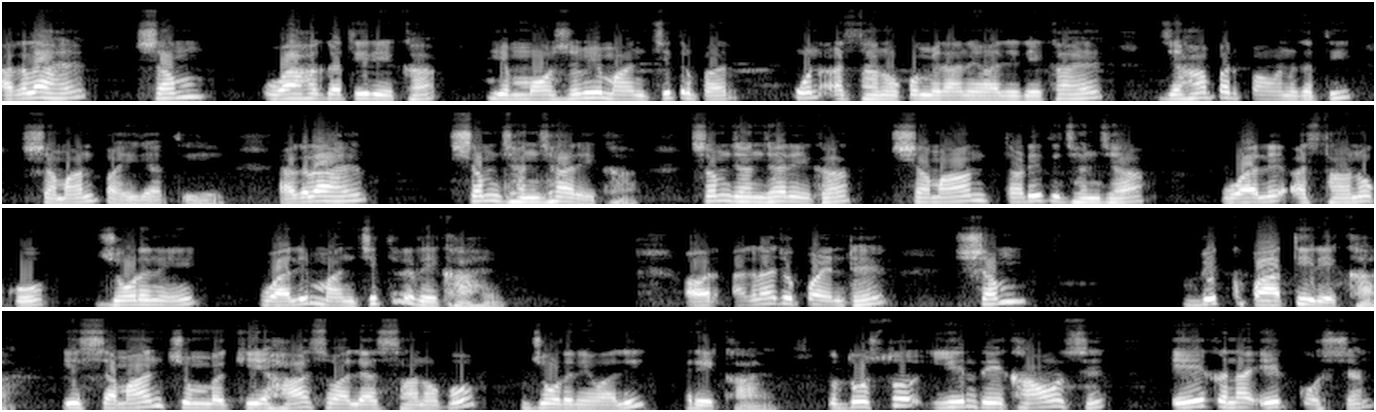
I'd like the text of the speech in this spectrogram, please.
अगला है सम वाह गति रेखा, ये मौसमी मानचित्र पर उन स्थानों को मिलाने वाली रेखा है, जहाँ पर पवन गति समान पाई जाती है। अगला है, समझंझा रेखा। समझंझा रेखा समान तड़ित झंझा वाले स्थानों को जोड़ने वाली मानचित्र रेखा है। और अगला जो पॉइंट है सम विकपाती रेखा। ये समान चुंबकीय हास वाले स्थानों को जोड़ने वाली रेखा है। तो दोस्तों, इन रेखाओं से एक ना एक क्वेश्चन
